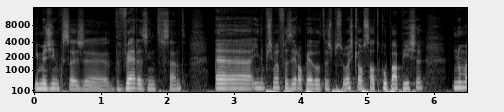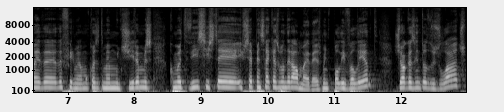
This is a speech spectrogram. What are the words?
imagino que seja de veras interessante, uh, ainda por cima fazer ao pé de outras pessoas, que é o salto culpa à picha, no meio da, da firma. É uma coisa também muito gira, mas como eu te disse, isto é, isto é pensar que és o André Almeida. És muito polivalente, jogas em todos os lados,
